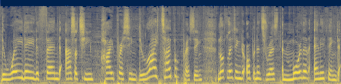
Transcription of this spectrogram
The way they defend as a team, high pressing, the right type of pressing, not letting their opponents rest, and more than anything, the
